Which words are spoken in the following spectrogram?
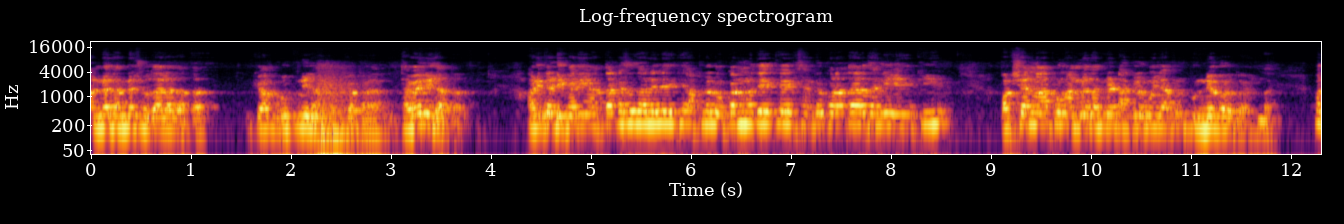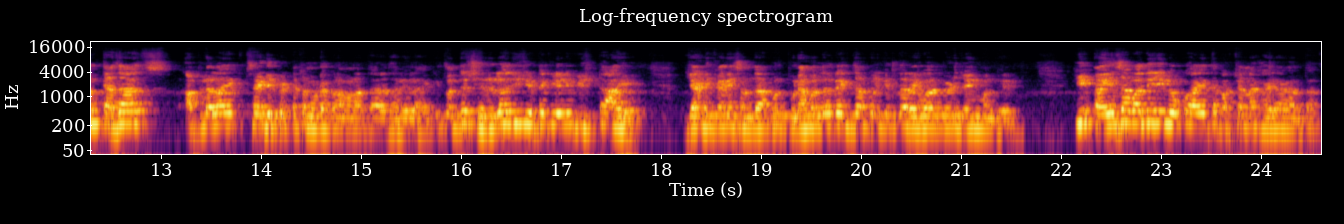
अन्नधान्य शोधायला जातात किंवा ग्रुपनी जातात किंवा कळा थव्याने जातात आणि त्या ठिकाणी आता कसं झालेलं आहे की आपल्या लोकांमध्ये एक संकल्पना तयार झाली आहे की पक्ष्यांना आपण अन्नधान्य टाकलं म्हणजे आपण पुण्य करतोय. पण त्याचाच आपल्याला एक साईड इफेक्ट त्याचा मोठ्या प्रमाणात तयार झालेला आहे की त्यांच्या शरीराला जी चिटकलेली विष्ट आहे ज्या ठिकाणी समजा आपण पुण्यामधलं एक्झाम्पल घेतलं रविवारपेठ जैन मंदिर की अहिंसावादी जी लोक आहेत त्या पक्ष्यांना खायला घालतात.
